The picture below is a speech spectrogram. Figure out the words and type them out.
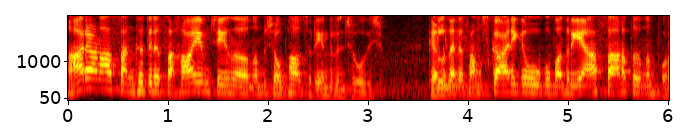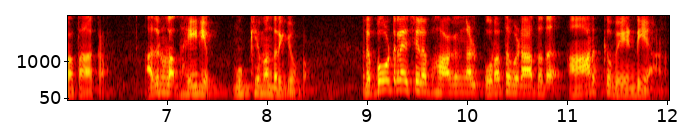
ആരാണ് ആ സംഘത്തിന് സഹായം ചെയ്യുന്നതെന്നും ശോഭാ സുരേന്ദ്രൻ ചോദിച്ചു. കേരളത്തിന്റെ സാംസ്കാരിക വകുപ്പ് മന്ത്രിയെ ആ സ്ഥാനത്ത് നിന്നും പുറത്താക്കണം. അതിനുള്ള ധൈര്യം മുഖ്യമന്ത്രിക്കുണ്ടോ? റിപ്പോർട്ടിലെ ചില ഭാഗങ്ങൾ പുറത്തുവിടാത്തത് ആർക്ക് വേണ്ടിയാണ്?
